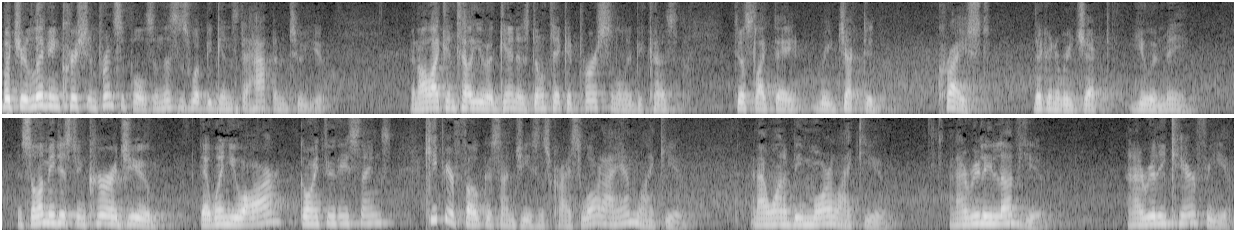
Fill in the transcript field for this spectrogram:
but you're living Christian principles. And this is what begins to happen to you. And all I can tell you again is don't take it personally because just like they rejected Christ, they're going to reject you and me. And so let me just encourage you that when you are going through these things, keep your focus on Jesus Christ. Lord, I am like you, and I want to be more like you, and I really love you, and I really care for you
